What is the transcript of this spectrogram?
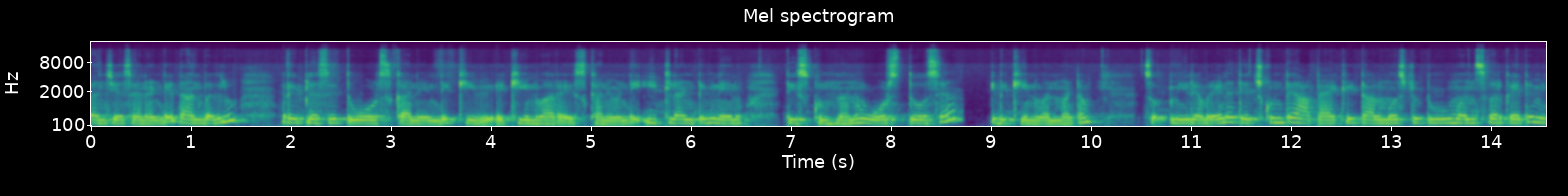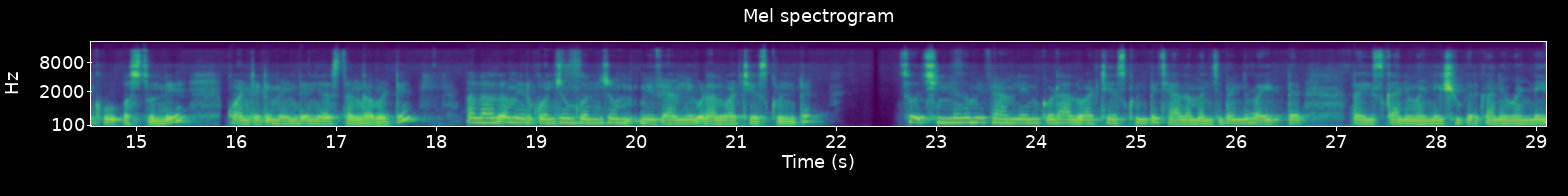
బంద్ చేశానండి. దాని బదులు రీప్లేస్ విత్ ఓట్స్ కానివ్వండి కీ కీన్వా రైస్ కానివ్వండి ఇట్లాంటివి నేను తీసుకుంటున్నాను. ఓట్స్ దోశ ఇది కీన్వా అనమాట సో మీరు ఎవరైనా తెచ్చుకుంటే ఆ ప్యాకెట్ ఆల్మోస్ట్ టూ మంత్స్ వరకు అయితే మీకు వస్తుంది. క్వాంటిటీ మెయింటైన్ చేస్తాం కాబట్టి. అలాగా మీరు కొంచెం కొంచెం మీ ఫ్యామిలీ కూడా అలవాటు చేసుకుంటే సో చిన్నగా మీ ఫ్యామిలీని కూడా అలవాటు చేసుకుంటే చాలా మంచిదండి. వైట్ రైస్ కానివ్వండి షుగర్ కానివ్వండి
